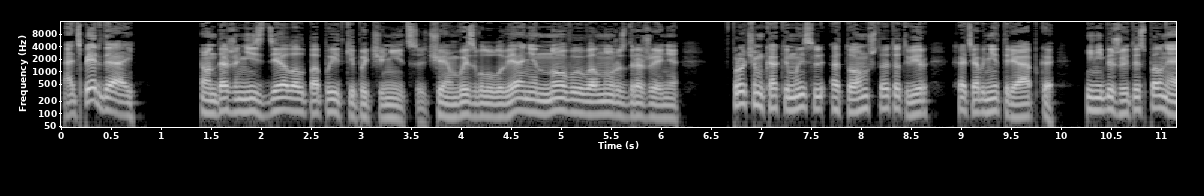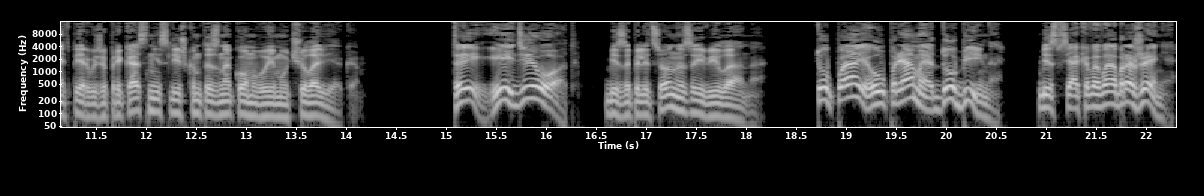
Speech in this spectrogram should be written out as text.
А теперь дай». Он даже не сделал попытки подчиниться, чем вызвал у Лувиани новую волну раздражения, впрочем, как и мысль о том, что этот Вир хотя бы не тряпка, и не бежит исполнять первый же приказ не слишком-то знакомого ему человека. «Ты идиот!» — безапелляционно заявила она. «Тупая, упрямая дубина, без всякого воображения.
